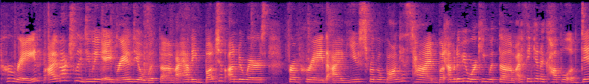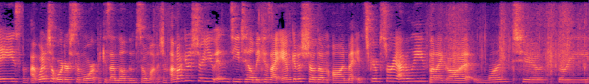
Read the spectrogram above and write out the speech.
Parade. I'm actually doing a brand deal with them. I have a bunch of underwears from Parade that I've used for the longest time, but I'm gonna be working with them, I think in a couple of days. I wanted to order some more because I love them so much. I'm not gonna show you in detail because I am gonna show them on my Instagram story, I believe, but I got one, two, three,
